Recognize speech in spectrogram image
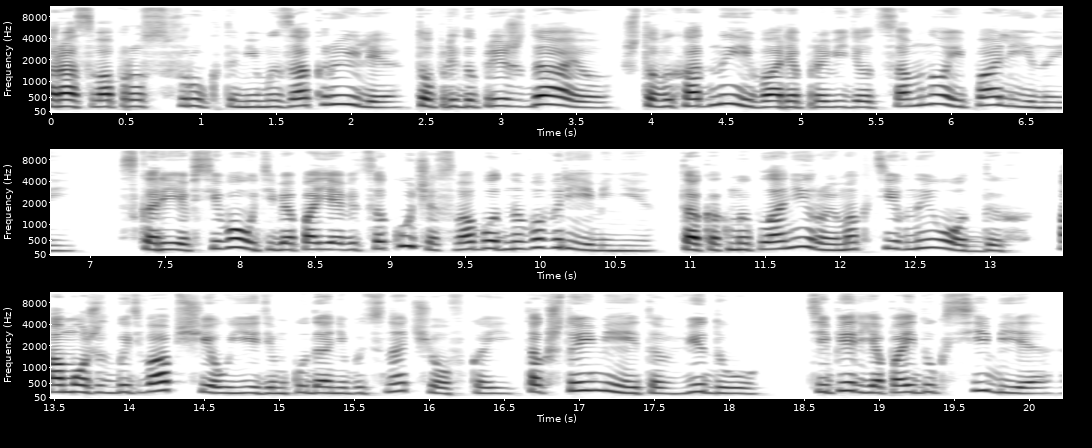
Раз вопрос с фруктами мы закрыли, то предупреждаю, что выходные Варя проведет со мной и Полиной. Скорее всего, у тебя появится куча свободного времени, так как мы планируем активный отдых. А может быть, вообще уедем куда-нибудь с ночевкой, так что имей это в виду. Теперь я пойду к себе,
